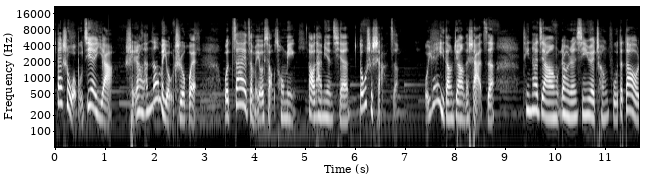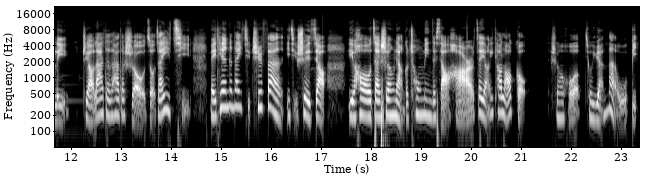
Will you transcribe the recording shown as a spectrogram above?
但是我不介意啊，谁让他那么有智慧？我再怎么有小聪明，到他面前都是傻子。我愿意当这样的傻子，听他讲让人心悦诚服的道理。只要拉着他的手走在一起，每天跟他一起吃饭，一起睡觉。以后再生两个聪明的小孩，再养一条老狗，生活就圆满无比。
